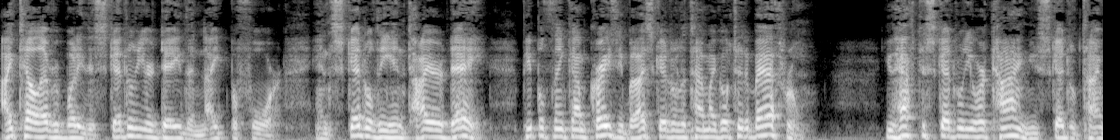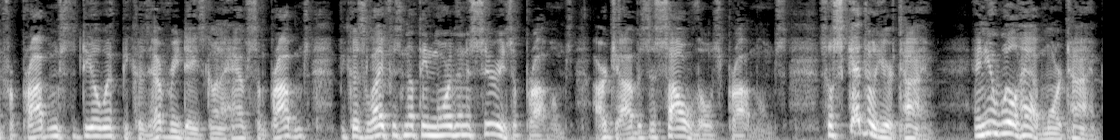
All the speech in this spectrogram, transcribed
I tell everybody to schedule your day the night before and schedule the entire day. People think I'm crazy, but I schedule the time I go to the bathroom. You have to schedule your time. You schedule time for problems to deal with because every day is going to have some problems because life is nothing more than a series of problems. Our job is to solve those problems. So schedule your time and you will have more time.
